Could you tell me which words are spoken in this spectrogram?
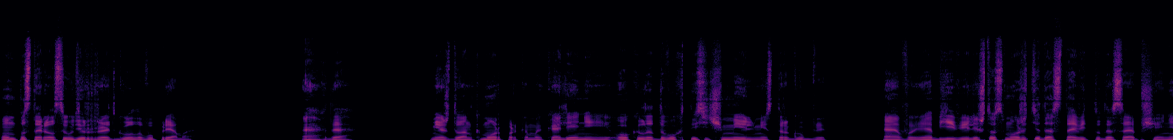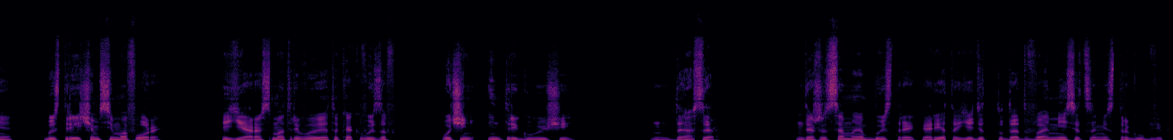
Он постарался удержать голову прямо. «Ах, да. Между Анкморпорком и Коленией около двух тысяч миль, мистер Губвик. А вы объявили, что сможете доставить туда сообщение быстрее, чем семафоры. Я рассматриваю это как вызов. Очень интригующий. Да, сэр. Даже самая быстрая карета едет туда два месяца, мистер Губвик.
